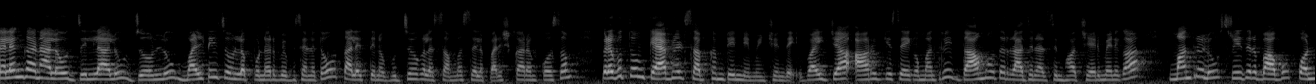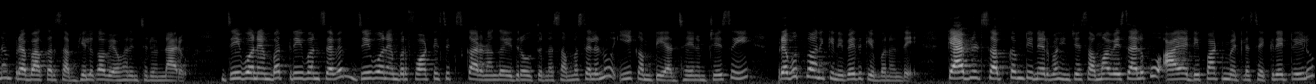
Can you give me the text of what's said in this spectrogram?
తెలంగాణలో జిల్లాలు జోన్లు మల్టీ జోన్ల పునర్విభజనతో తలెత్తిన ఉద్యోగుల సమస్యల పరిష్కారం కోసం ప్రభుత్వం కేబినెట్ సబ్ కమిటీని నియమించింది. వైద్య ఆరోగ్య శాఖ మంత్రి దామోదర్ రాజనరసింహ చైర్మన్గా మంత్రులు శ్రీధర్ బాబు పొన్నం ప్రభాకర్ సభ్యులుగా వ్యవహరించనున్నారు. GO number three one seven GO number forty six కారణంగా ఎదురవుతున్న సమస్యలను ఈ కమిటీ అధ్యయనం చేసి ప్రభుత్వానికి నివేదిక ఇవ్వనుంది. కేబినెట్ సబ్ కమిటీ నిర్వహించే సమావేశాలకు ఆయా డిపార్ట్మెంట్ల సెక్రటరీలు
